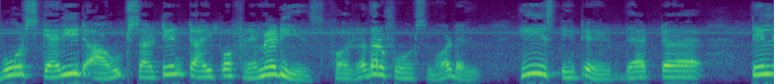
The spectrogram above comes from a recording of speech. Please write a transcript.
Bohr's carried out certain type of remedies for Rutherford's model. He stated that uh, till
